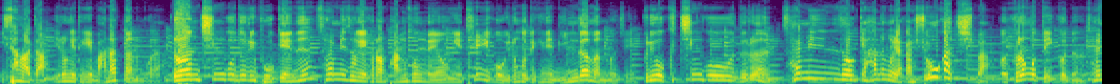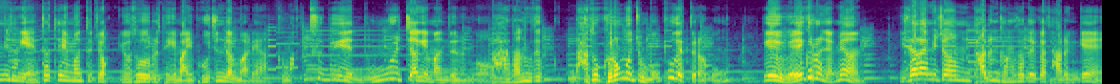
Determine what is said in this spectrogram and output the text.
이상하다 이런 게 되게 많았다는 거야. 그런 친구들이 보기에는 설민석의 그런 방송 내용이 틀리고 이런 것들이 굉장히 민감한 거지. 그리고 그 친구들은 설민석이 하는 걸 약간 쇼같이 봐. 그러니까 그런 것도 있거든. 설민석이 엔터테인먼트적 요소를 되게 많이 보여준단 말이야. 그 막 특유의 눈물 짜게 만드는 거. 아 나는 근데 나도 그런 건 좀 못 보겠더라고. 왜 그러냐면 이 사람이 좀 다른 강사들과 다른 게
